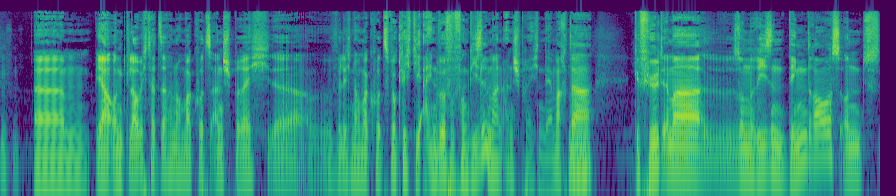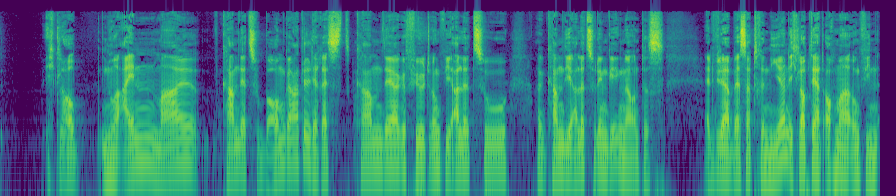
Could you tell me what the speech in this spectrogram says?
ähm, ja, und glaube ich, Tatsache noch mal kurz anspreche, äh, will ich noch mal kurz wirklich die Einwürfe von Gieselmann ansprechen. Der macht da gefühlt immer so ein riesen Ding draus und ich glaube, nur einmal kam der zu Baumgartel, der Rest kam der gefühlt irgendwie alle zu, äh, kamen die alle zu dem Gegner und das entweder besser trainieren. Ich glaube, der hat auch mal irgendwie ein,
